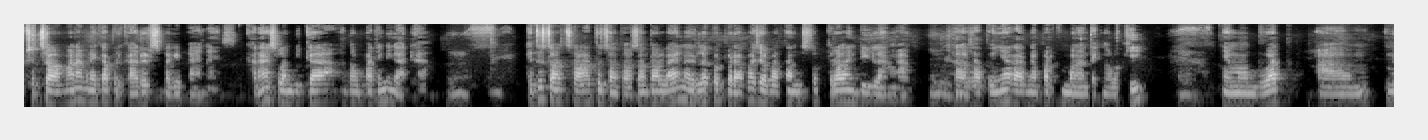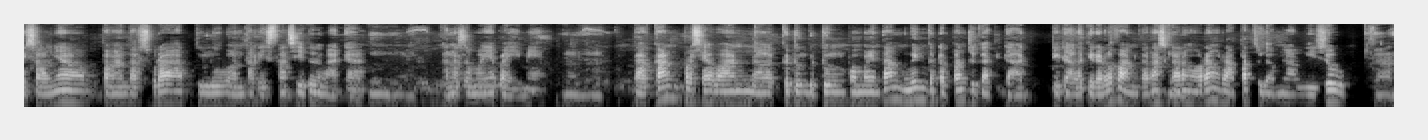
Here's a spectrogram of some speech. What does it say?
sejauh mana mereka berkarir sebagai PNS. Karena eselon 3 atau 4 ini nggak ada. Hmm. Itu salah satu contoh. Contoh lain adalah beberapa jabatan struktural yang dihilangkan. Hmm. Salah satunya karena perkembangan teknologi Hmm. yang membuat em, misalnya pengantar surat dulu antar instansi itu nggak ada Hmm. karena semuanya by email. Hmm. Bahkan persewaan eh, gedung-gedung pemerintahan mungkin ke depan juga tidak tidak lagi relevan karena sekarang orang rapat juga melalui Zoom Hmm.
